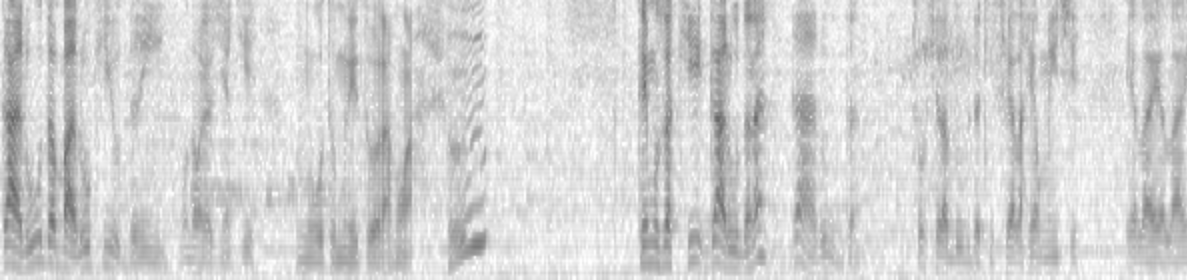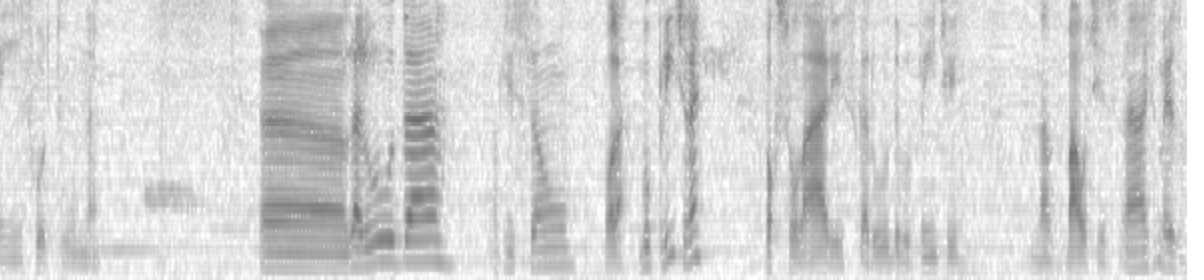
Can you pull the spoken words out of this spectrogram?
Garuda, Baruch e o Dream. Vamos dar uma olhadinha aqui no outro monitor lá, vamos lá. Temos aqui Garuda, né? Garuda. Eu tirar dúvida aqui se ela realmente ela é lá em Fortuna. Uh, Garuda, aquisição, olha lá, Blueprint, né? Vox Solares, Garuda, Blueprint, nas Baltes, ah, isso mesmo.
